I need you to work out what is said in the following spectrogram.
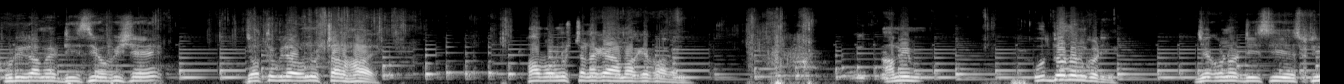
কুড়িগ্রামের ডিসি অফিসে যতগুলো অনুষ্ঠান হয়, সব অনুষ্ঠান আগে আমাকে পাবেন। আমি উদ্বোধন করি। যে কোনো ডিসি, এসপি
